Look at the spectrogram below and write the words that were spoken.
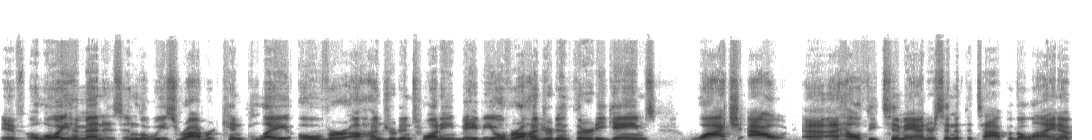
If Eloy Jimenez and Luis Robert can play over 120, maybe over 130 games watch out. Uh, a healthy Tim Anderson at the top of the lineup.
